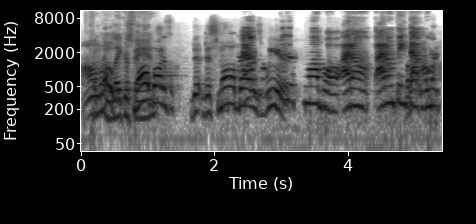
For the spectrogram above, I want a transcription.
I don't Come on, know. Laker the small fan. ball is the, the small ball is weird. the small ball. I don't. I don't think But that I'm- works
